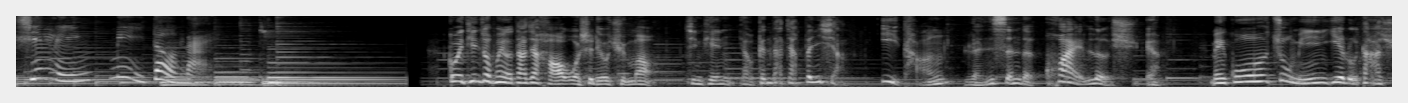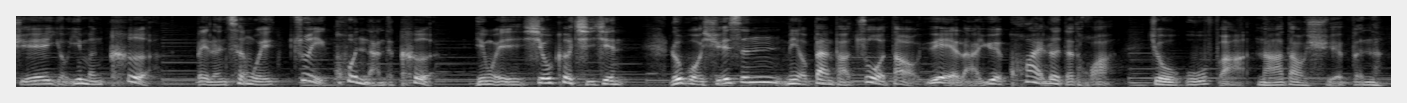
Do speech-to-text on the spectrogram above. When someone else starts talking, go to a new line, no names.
心灵蜜豆奶。
各位听众朋友，大家好，我是刘群茂，今天要跟大家分享一堂人生的快乐学。美国著名耶鲁大学有一门课，被人称为最困难的课，因为修课期间，如果学生没有办法做到越来越快乐的话，就无法拿到学分了。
